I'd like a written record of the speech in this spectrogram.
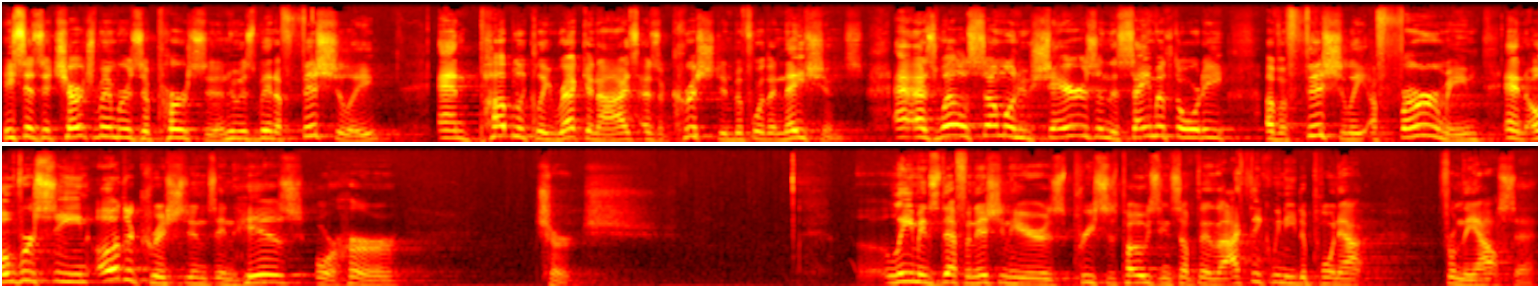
He says a church member is a person who has been officially and publicly recognized as a Christian before the nations, as well as someone who shares in the same authority of officially affirming and overseeing other Christians in his or her church. Leeman's definition here is presupposing something that I think we need to point out from the outset.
